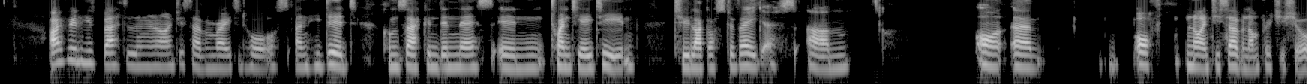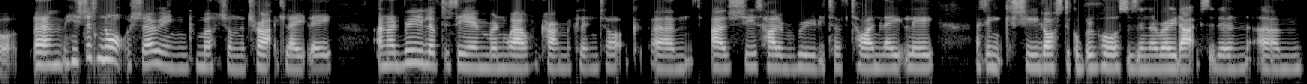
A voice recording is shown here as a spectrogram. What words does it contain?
I feel he's better than a 97 rated horse, and he did come second in this in 2018 to Lagostovegas. Um, on um, off 97, I'm pretty sure. Um, he's just not showing much on the track lately, and I'd really love to see him run well for Karen McLintock, um, as she's had a really tough time lately. I think she lost a couple of horses in a road accident um,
